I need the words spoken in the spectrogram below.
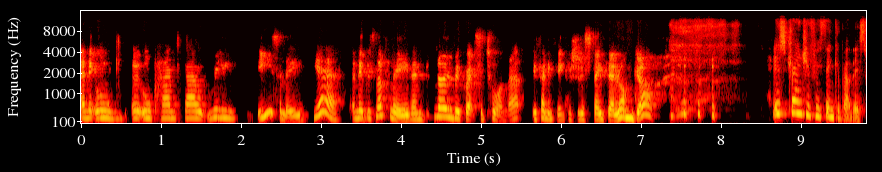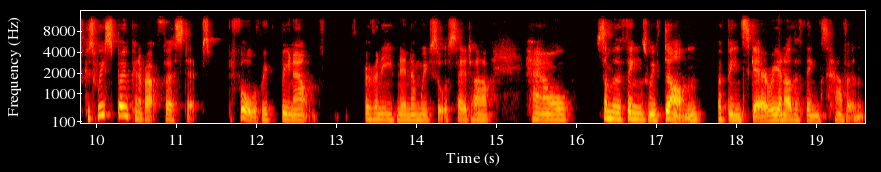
And it all it all panned out really easily yeah and it was lovely and no regrets at all on that if anything i should have stayed there longer it's strange if you think about this because we've spoken about first steps before. We've been out of an evening and we've sort of said how how some of the things we've done have been scary and other things haven't.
